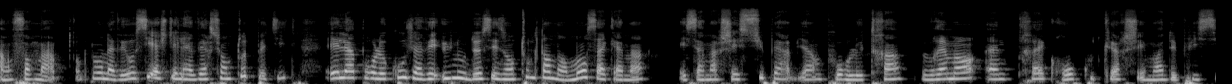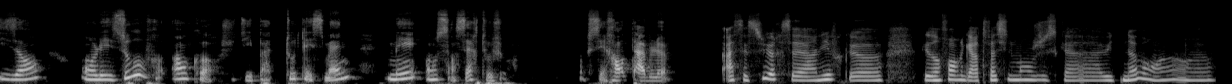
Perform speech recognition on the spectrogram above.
en format. Donc nous, on avait aussi acheté la version toute petite. Et là, pour le coup, j'avais une ou deux saisons tout le temps dans mon sac à main. Et ça marchait super bien pour le train. Vraiment un très gros coup de cœur chez moi depuis six ans. On les ouvre encore. Je dis pas toutes les semaines, mais on s'en sert toujours. Donc c'est rentable. Ah, c'est sûr, c'est un livre que, les enfants regardent facilement jusqu'à 8-9 ans. Hein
